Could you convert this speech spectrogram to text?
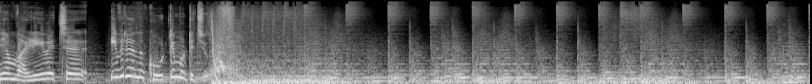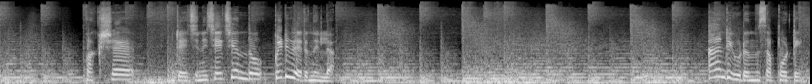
ഞാൻ വഴി വെച്ച് ഇവരെ ഒന്ന് കൂട്ടിമുട്ടിച്ചു. പക്ഷേ രജനി ചേച്ചി എന്തോ പിടിതരുന്നില്ല ആന്റി കൂടെ ഒന്ന് സപ്പോർട്ട് ചെയ്യും.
